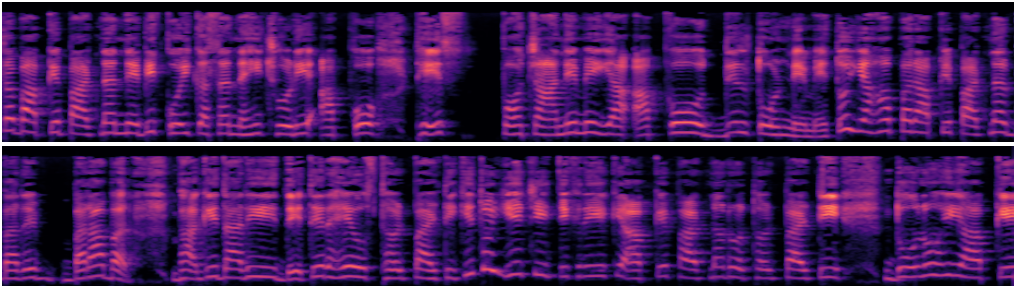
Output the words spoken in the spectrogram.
तब आपके पार्टनर ने भी कोई कसर नहीं छोड़ी, आपको ठेस पहुँचाने में या आपको दिल तोड़ने में तो यहाँ पर आपके पार्टनर बराबर भागीदारी देते रहे उस थर्ड पार्टी की। तो ये चीज़ दिख रही है कि आपके पार्टनर और थर्ड पार्टी दोनों ही आपके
